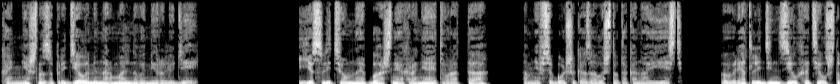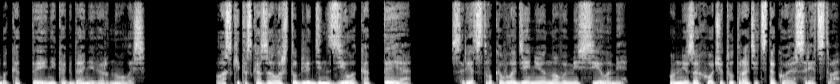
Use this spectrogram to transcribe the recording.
Конечно, за пределами нормального мира людей. Если темная башня охраняет врата, а мне все больше казалось, что так оно и есть. Вряд ли Динзил хотел, чтобы Каттея никогда не вернулась. Ласкита сказала, что для Динзила Каттея — средство к овладению новыми силами. Он не захочет утратить такое средство,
